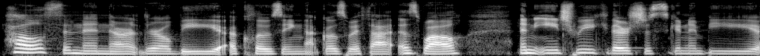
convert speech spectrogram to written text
health and then there there'll be a closing that goes with that as well. And each week there's just going to be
